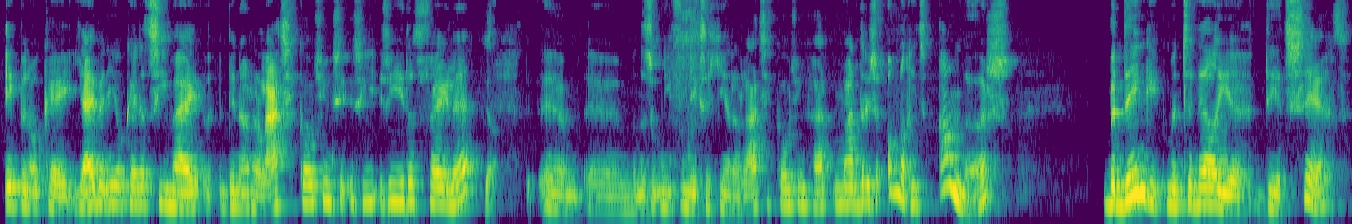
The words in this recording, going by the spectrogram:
Ik ben oké, jij bent niet oké. Dat zien wij binnen relatiecoaching, zie, zie, zie je dat veel, hè? Ja. Ehm, ehm, want het is ook niet voor niks dat je in relatiecoaching gaat. Maar er is ook nog iets anders. Bedenk ik me terwijl je dit zegt.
